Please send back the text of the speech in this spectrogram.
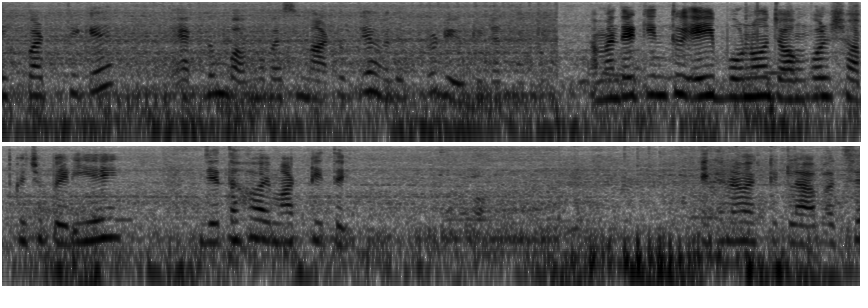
এই পার্ট থেকে একদম বঙ্গবাসী মাঠ অব্দি আমাদের পুরো ডিউটিটা থাকে। আমাদের কিন্তু এই বন, জঙ্গল সব কিছু পেরিয়েই যেতে হয় মাঠটিতে। এখানেও একটি ক্লাব আছে,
